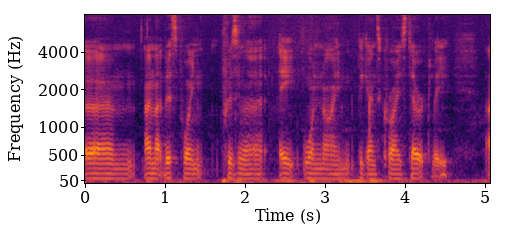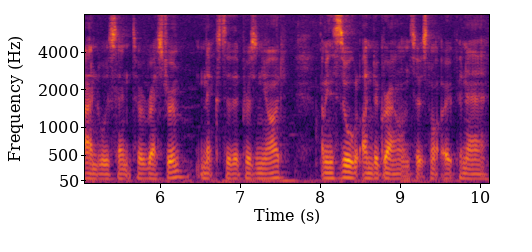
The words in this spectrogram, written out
Um, and at this point, prisoner 819 began to cry hysterically and was sent to a restroom next to the prison yard. I mean, this is all underground, so it's not open air.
